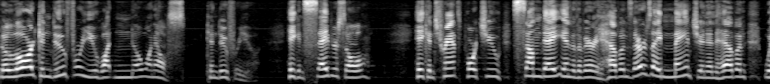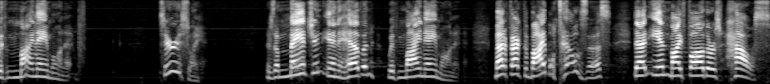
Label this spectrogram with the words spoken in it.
The Lord can do for you what no one else can do for you. He can save your soul. He can transport you someday into the very heavens. There's a mansion in heaven with my name on it. Seriously. There's a mansion in heaven with my name on it. Matter of fact, the Bible tells us that in my Father's house,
